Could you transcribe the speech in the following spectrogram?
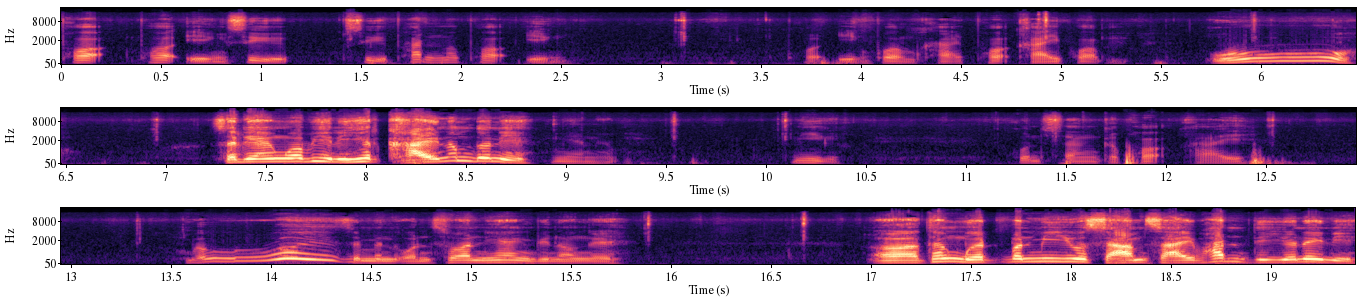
เพาะเพาะเองซื้อซื้อพันธุ์มาเพาะเองเพาะเองพร้อมขายเพาะขายพร้อมโอ้แสดงว่าพี่นี่เฮ็ดขายนํตัวนี้แม่นครับนี่คนสั่งกระเพาะขายโอ้ยจะมันอ่อนซ้อนแห้งพี่น้องเอ้ยเอ่อทั้งหมดมันมีอยู่สามสายพันธุ์ที่อยู่ในนี่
